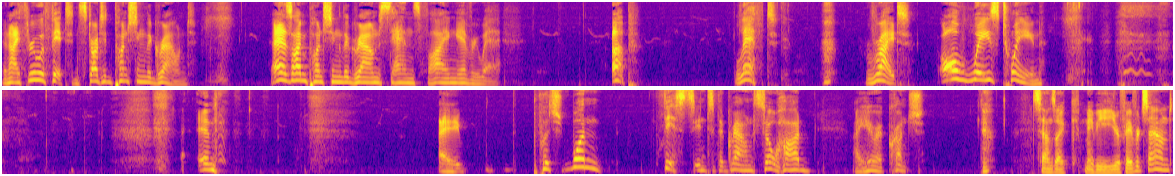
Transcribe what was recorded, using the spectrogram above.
and I threw a fit and started punching the ground. As I'm punching the ground, sand's flying everywhere. Up, left, right, always twain. and I push one fist into the ground so hard I hear a crunch. Sounds like maybe your favorite sound.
